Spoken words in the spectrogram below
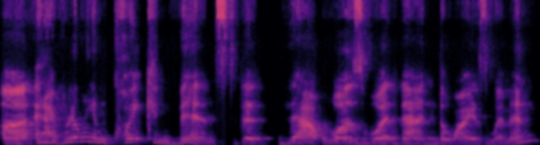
Uh, and I really am quite convinced that that was what then the wise women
